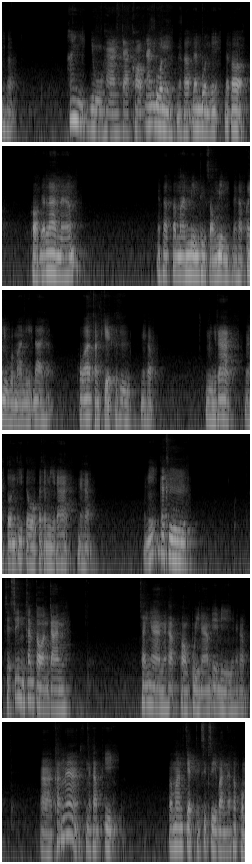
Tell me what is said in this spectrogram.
นะครับ ให้อยู่ห่างจากขอบด้านบนนะครับ ด้านบนนี้แล้วก็ขอบด้านล่างน้ำนะครับ ประมาณมิลถึง 2 มิลนะครับ ก็อยู่ประมาณนี้ได้ครับ เพราะว่าสังเกตก็คือนะครับ มีรากนะต้นที่โตก็จะมีรากนะครับ อันนี้ก็คือ เสร็จสิ้นขั้นตอนการใช้งานนะครับของปุ๋ยน้ำ AB นะครับครั้งหน้านะครับอีก ประมาณ 7-14 วันนะครับ ผม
